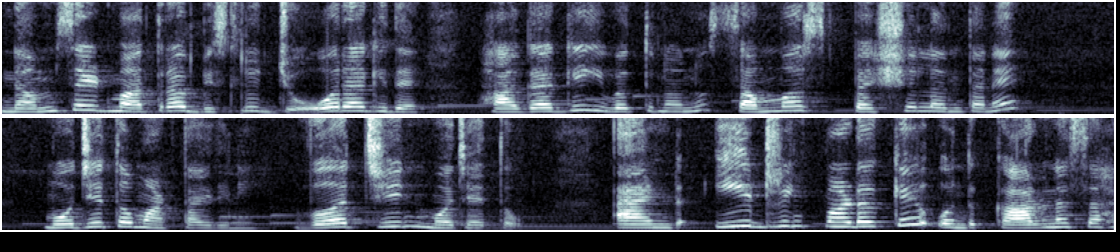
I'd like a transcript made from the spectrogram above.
ನಮ್ಮ ಸೈಡ್ ಮಾತ್ರ ಬಿಸಿಲು ಜೋರಾಗಿದೆ. ಹಾಗಾಗಿ ಇವತ್ತು ನಾನು ಸಮ್ಮರ್ ಸ್ಪೆಷಲ್ ಅಂತಲೇ ಮೊಜೆತೋ ಮಾಡ್ತಾಯಿದ್ದೀನಿ ವರ್ಜಿನ್ ಮೊಜೆತೋ ಆ್ಯಂಡ್ ಈ ಡ್ರಿಂಕ್ ಮಾಡೋಕ್ಕೆ ಒಂದು ಕಾರಣ ಸಹ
